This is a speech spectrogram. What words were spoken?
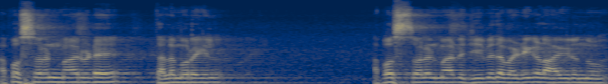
അപ്പോസ്വലന്മാരുടെ തലമുറയിൽ അപ്പോസ്വലന്മാരുടെ ജീവിത വഴികളായിരുന്നു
